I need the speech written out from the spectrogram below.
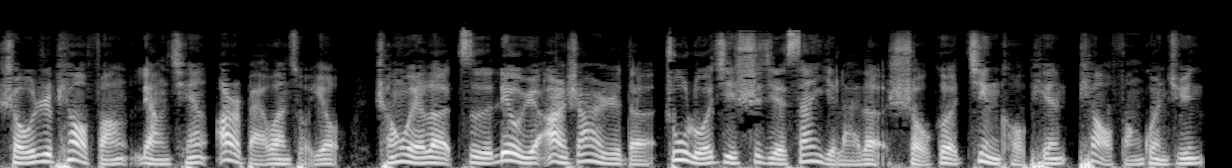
首日票房两千二百万左右。成为了自六月二十二日的《侏罗纪世界三》以来的首个进口片票房冠军，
